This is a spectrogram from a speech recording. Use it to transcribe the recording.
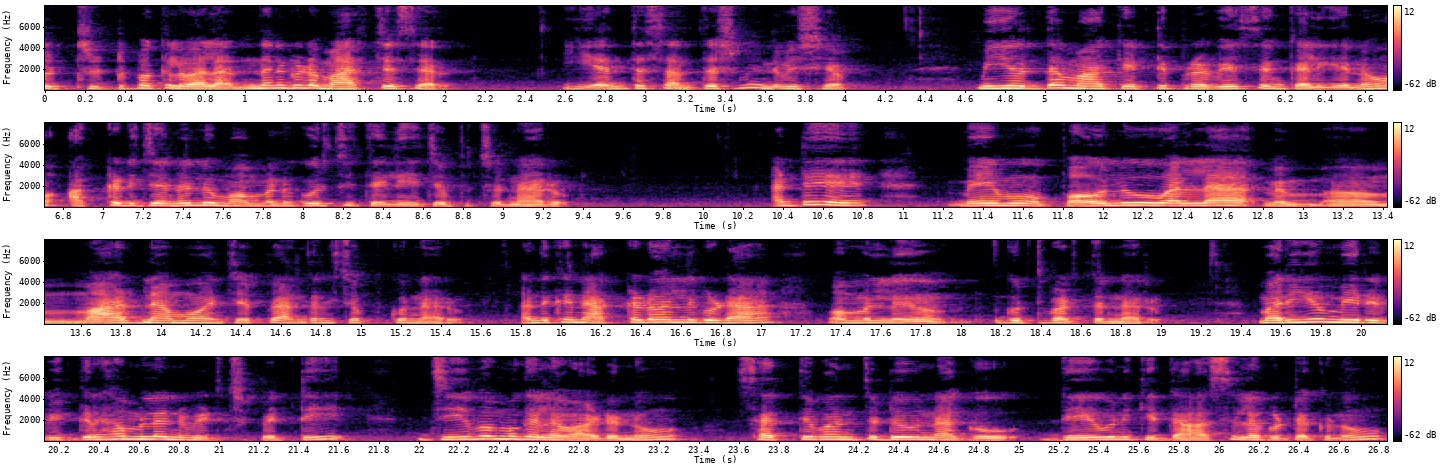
చుట్టుపక్కల వాళ్ళందరినీ కూడా మార్చేశారు. ఎంత సంతోషమైన విషయం. మీ యొద్ద మాకెట్టి ప్రవేశం కలిగానో అక్కడి జనులు మమ్మల్ని గురించి తెలియజెప్పుచున్నారు. అంటే మేము పౌలు వల్ల మేము మారినాము అని చెప్పి అందరికి చెప్పుకున్నారు. అందుకని అక్కడ వాళ్ళు కూడా మమ్మల్ని గుర్తుపడుతున్నారు. మరియు మీరు విగ్రహములను విడిచిపెట్టి జీవము గలవాడును సత్యవంతుడు నగు దేవునికి దాసులగుటకును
